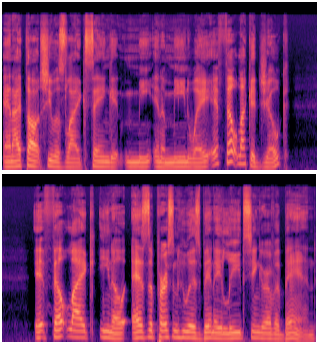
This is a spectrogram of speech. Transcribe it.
and I thought she was like saying it me in a mean way. It felt like a joke. It felt like you know, as the person who has been a lead singer of a band,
